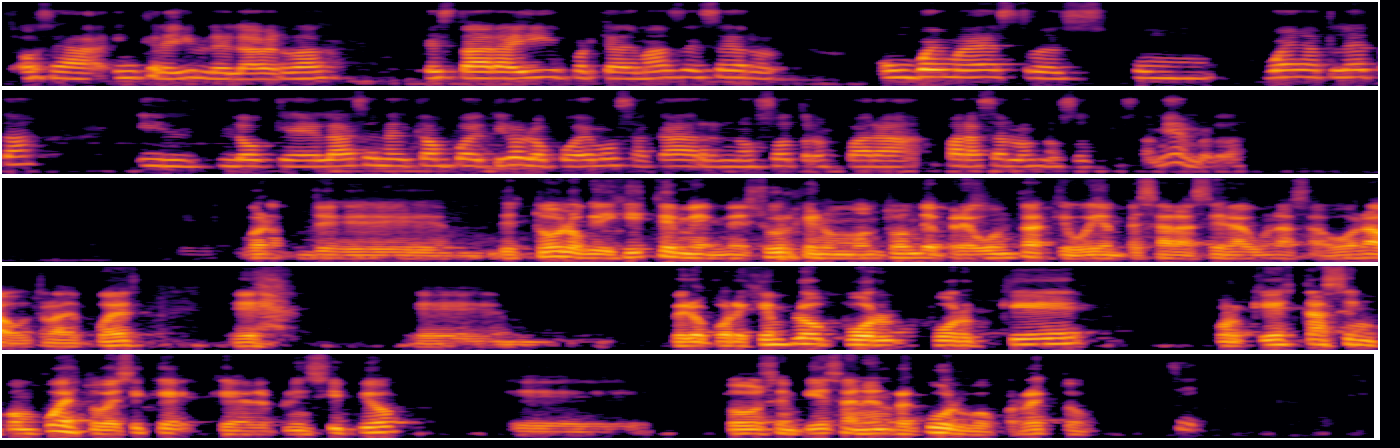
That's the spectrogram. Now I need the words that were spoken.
o sea, increíble, la verdad, estar ahí, porque además de ser un buen maestro, es un buen atleta y lo que él hace en el campo de tiro lo podemos sacar nosotros para, para hacerlos nosotros también, ¿verdad? Bueno, de, todo lo que dijiste me, surgen un montón de preguntas que voy a empezar a hacer algunas ahora, otras después. Eh, eh, pero, por ejemplo, ¿por, qué, por qué estás en compuesto? Decís que, que al principio eh, todos empiezan en recurvo, ¿correcto?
